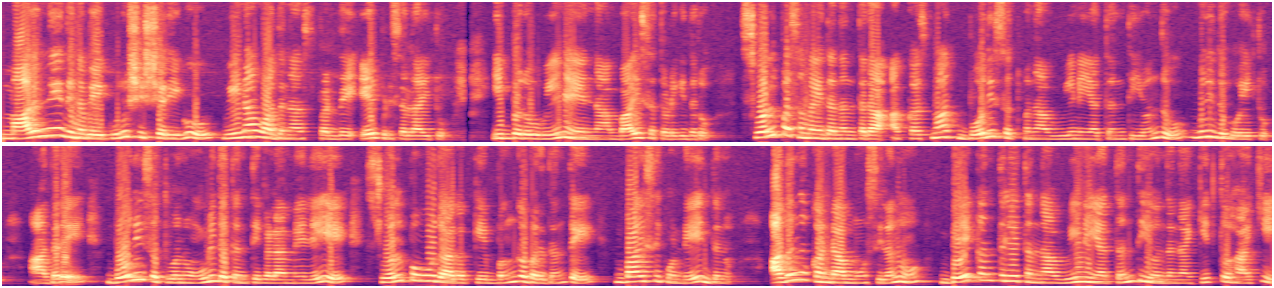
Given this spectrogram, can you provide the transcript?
ಮಾರನೇ ದಿನವೇ ಗುರು ಶಿಷ್ಯರಿಗೂ ವೀಣಾವಾದನ ಸ್ಪರ್ಧೆ ಏರ್ಪಡಿಸಲಾಯಿತು. ಇಬ್ಬರು ವೀಣೆಯನ್ನ ಬಾಯಿಸತೊಡಗಿದರು. ಸ್ವಲ್ಪ ಸಮಯದ ನಂತರ ಅಕಸ್ಮಾತ್ ಬೋಧಿಸತ್ವನ ವೀಣೆಯ ತಂತಿಯೊಂದು ಮುರಿದು ಹೋಯಿತು. ಆದರೆ ಬೋಧಿಸತ್ವನು ಉಳಿದ ತಂತಿಗಳ ಮೇಲೆಯೇ ಸ್ವಲ್ಪವೂ ರಾಗಕ್ಕೆ ಭಂಗ ಬರದಂತೆ ಬಾಯಿಸಿಕೊಂಡೇ ಇದ್ದನು. ಅದನ್ನು ಕಂಡ ಮೂಸಿಲನು ಬೇಕಂತಲೇ ತನ್ನ ವೀಣೆಯ ತಂತಿಯೊಂದನ್ನು ಕಿತ್ತು ಹಾಕಿ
